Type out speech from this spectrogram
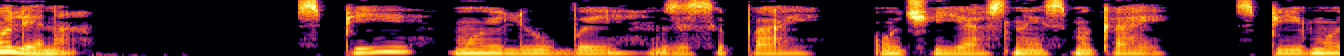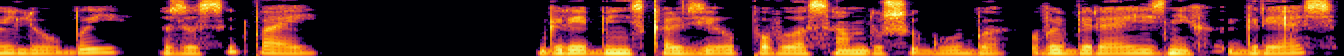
Олена. Спи, мой любый, засыпай, очи ясные смыкай. Спи, мой любый, засыпай. Гребень скользил по волосам душегуба, выбирая из них грязь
